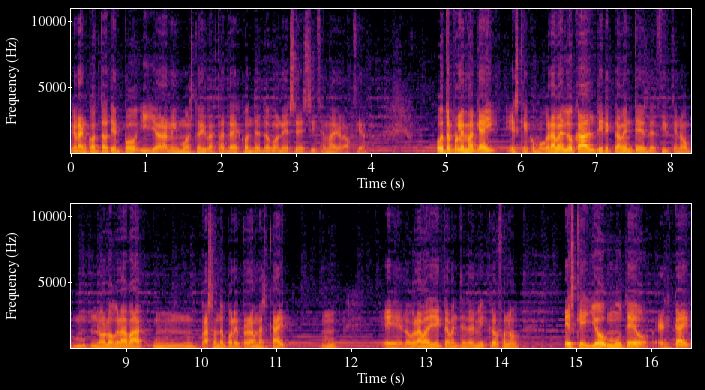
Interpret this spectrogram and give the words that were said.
gran contratiempo y yo ahora mismo estoy bastante descontento con ese sistema de grabación. Otro problema que hay es que como graba en local directamente, es decir, que no, lo graba mm, pasando por el programa Skype, eh, lo graba directamente desde el micrófono, es que yo muteo el Skype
